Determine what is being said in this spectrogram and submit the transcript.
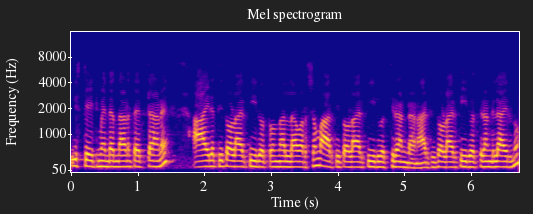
ഈ സ്റ്റേറ്റ്മെന്റ് എന്താണ്? തെറ്റാണ്. ആയിരത്തി തൊള്ളായിരത്തി ഇരുപത്തി ഒന്നല്ല വർഷം ആയിരത്തി തൊള്ളായിരത്തി ഇരുപത്തിരണ്ടാണ് ആയിരത്തി തൊള്ളായിരത്തി ഇരുപത്തിരണ്ടിലായിരുന്നു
